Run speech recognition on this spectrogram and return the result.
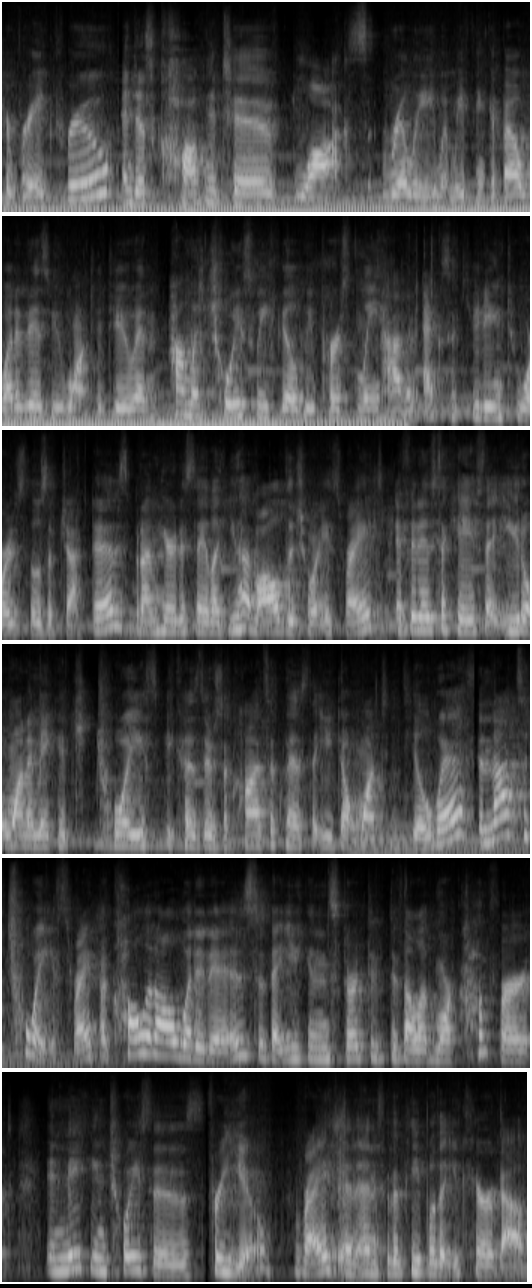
to break through and just cognitive blocks, really, when we think about what it is we want to do and how much choice we feel we personally have in executing towards those objectives. But I'm here to say, like, you have all the choice, right? If it is the case that you don't want to make a choice because there's a consequence that you don't want to deal with, then that's a choice, right? But call it all what it is so that you can start to develop more comfort in making choices for you, right? And, and for the people that you care about,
